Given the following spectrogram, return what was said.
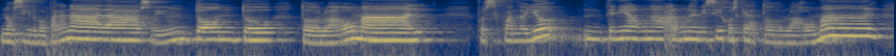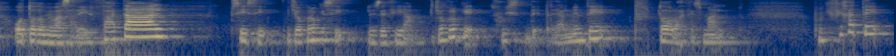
no sirvo para nada, soy un tonto, todo lo hago mal. Pues cuando yo tenía alguna, alguno de mis hijos que era todo lo hago mal o todo me va a salir fatal, sí, sí, yo creo que sí, les decía, yo creo que realmente todo lo haces mal. Porque fíjate,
